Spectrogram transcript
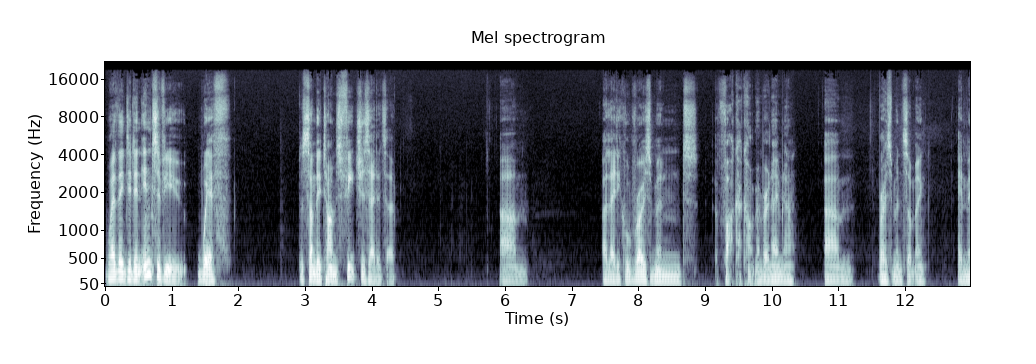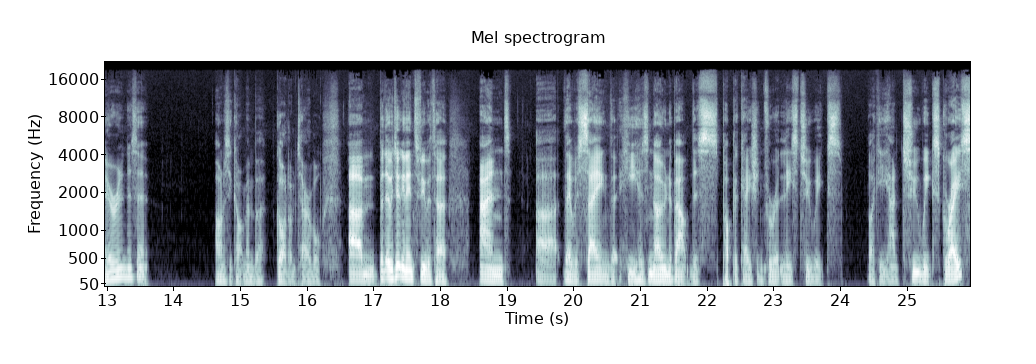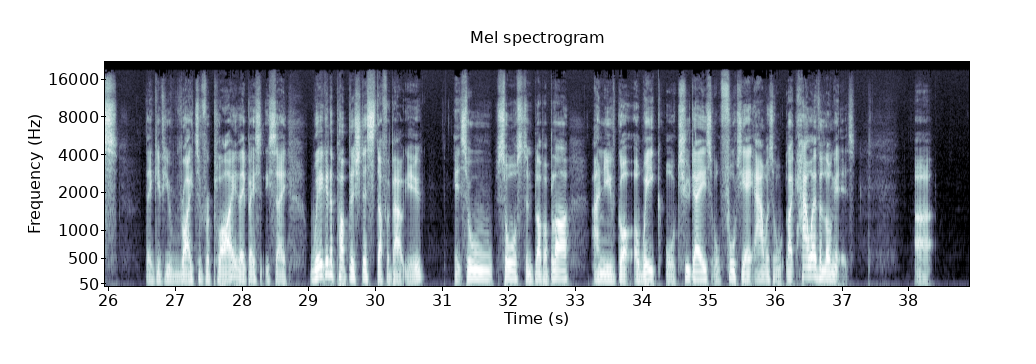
where they did an interview with the Sunday Times features editor, um, a lady called Rosamund. Fuck, I can't remember her name now. Um, Rosamund something. Emirin, is it? Honestly can't remember. God, I'm terrible. Um, but they were doing an interview with her, and uh, they were saying that he has known about this publication for at least two weeks. Like he had two weeks grace. They give you right of reply. They basically say, "We're going to publish this stuff about you. It's all sourced and blah blah blah." and you've got a week or two days or 48 hours or like however long it is. Uh,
